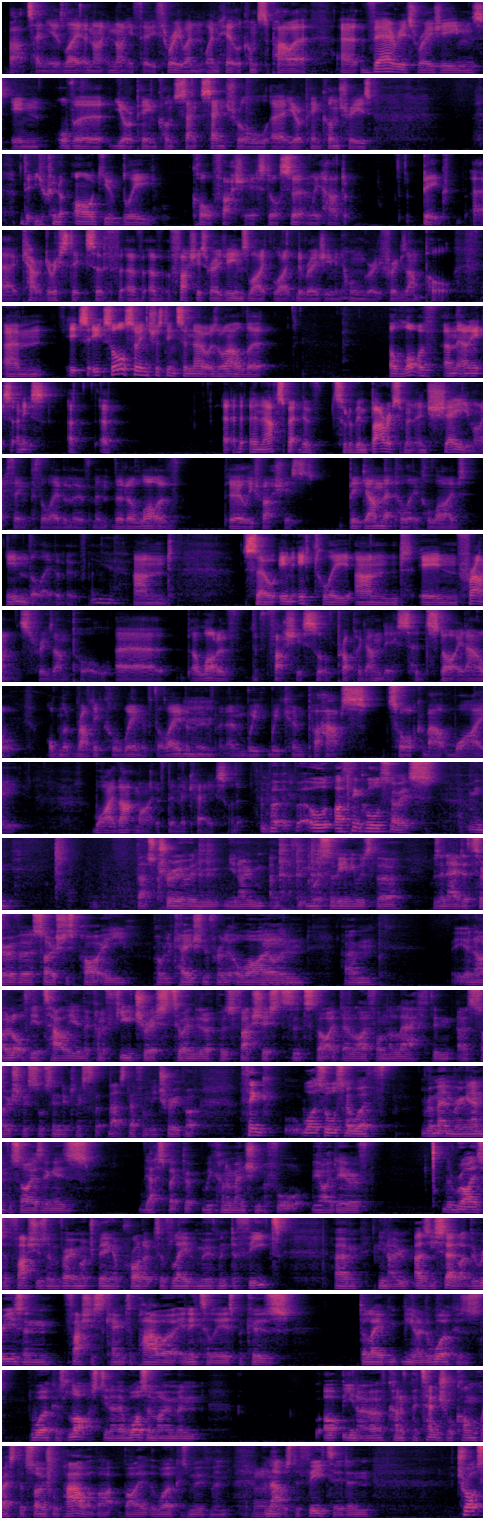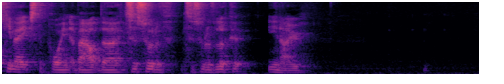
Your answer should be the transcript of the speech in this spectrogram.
about 10 years later, 1933, when, when Hitler comes to power, uh, various regimes in other European, central uh, European countries that you can arguably call fascist or certainly had big uh, characteristics of, of, of, fascist regimes like like the regime in Hungary, for example. Um, it's it's also interesting to note as well that a lot of and, and it's and it's a, a an aspect of sort of embarrassment and shame, I think, for the labour movement that a lot of early fascists began their political lives in the labour movement. Yeah. And so in Italy and in France, for example, uh, a lot of fascist sort of propagandists had started out on the radical wing of the labour mm. movement, and we, we can perhaps talk about why why that might have been the case. But, but I think also it's, I mean, that's true, and you know, I think Mussolini was the was an editor of a Socialist Party publication for a little while, mm. and um, you know, a lot of the Italian, the kind of futurists who ended up as fascists had started their life on the left in, as socialists or syndicalists. That, that's definitely true. But I think what's also worth remembering and emphasising is the aspect that we kind of mentioned before the idea of the rise of fascism very much being a product of labour movement defeat. Um, you know, as you said, like the reason fascists came to power in Italy is because the labor, you know, the workers, the workers lost. You know, there was a moment, of, you know, of kind of potential conquest of social power by, by the workers' movement, mm. and that was defeated. And Trotsky makes the point about the to sort of to sort of look at you know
